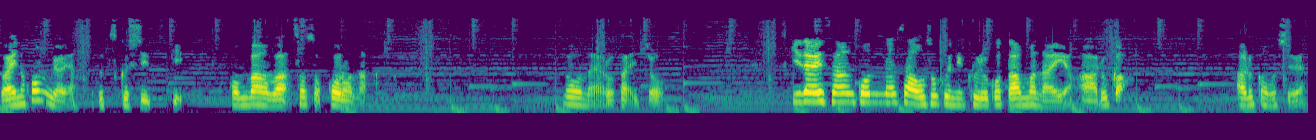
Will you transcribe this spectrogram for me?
ワイの本名やん。美しい月。こんばんは、そそコロナ。どうなんやろ、体調。月大さんこんなさ、遅くに来ることあんまないやん。あるか。あるかもしれん。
